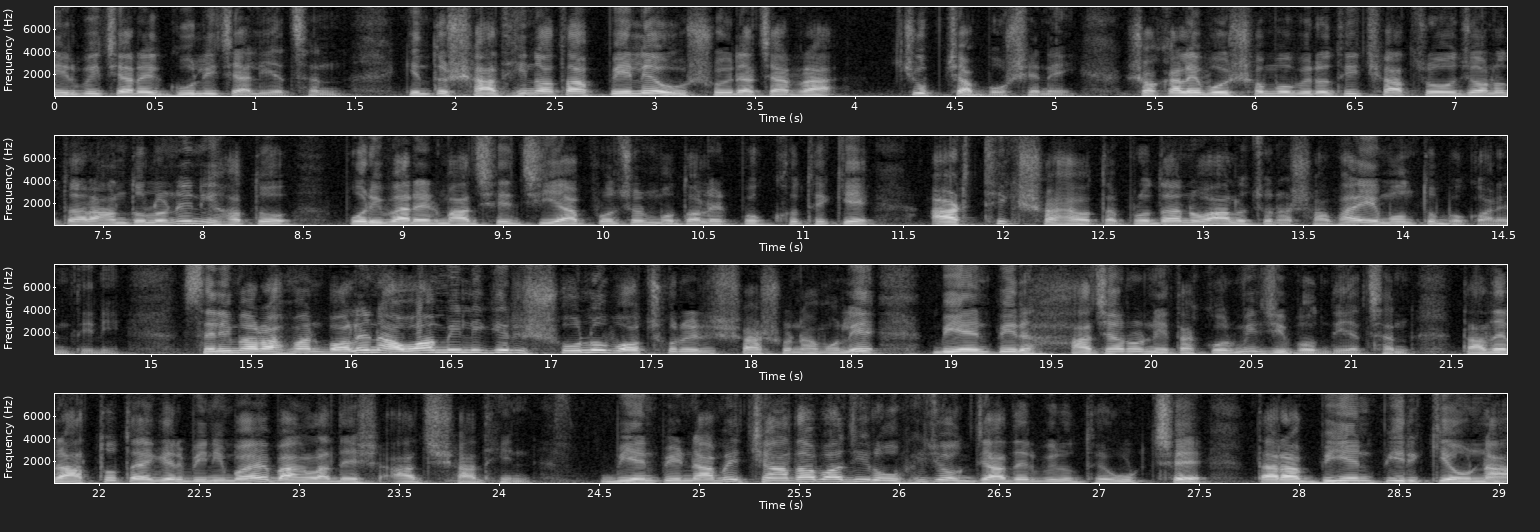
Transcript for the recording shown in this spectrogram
নির্বিচারে গুলি চালিয়েছেন, কিন্তু স্বাধীনতা পেলেও স্বৈরাচাররা চুপচাপ বসে নেই। সকালে বৈষম্য বিরোধী ছাত্র জনতার আন্দোলনে নিহত পরিবারের মাঝে জিয়া প্রজন্ম দলের পক্ষ থেকে আর্থিক সহায়তা প্রদান ও আলোচনা সভায় এ মন্তব্য করেন তিনি। সেলিমা রহমান বলেন, আওয়ামী লীগের ষোলো বছরের শাসনামলে বিএনপির হাজারো নেতাকর্মী জীবন দিয়েছেন। তাদের আত্মত্যাগের বিনিময়ে বাংলাদেশ আজ স্বাধীন। বিএনপির নামে চাঁদাবাজির অভিযোগ যাদের বিরুদ্ধে উঠছে, তারা বিএনপির কেউ না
